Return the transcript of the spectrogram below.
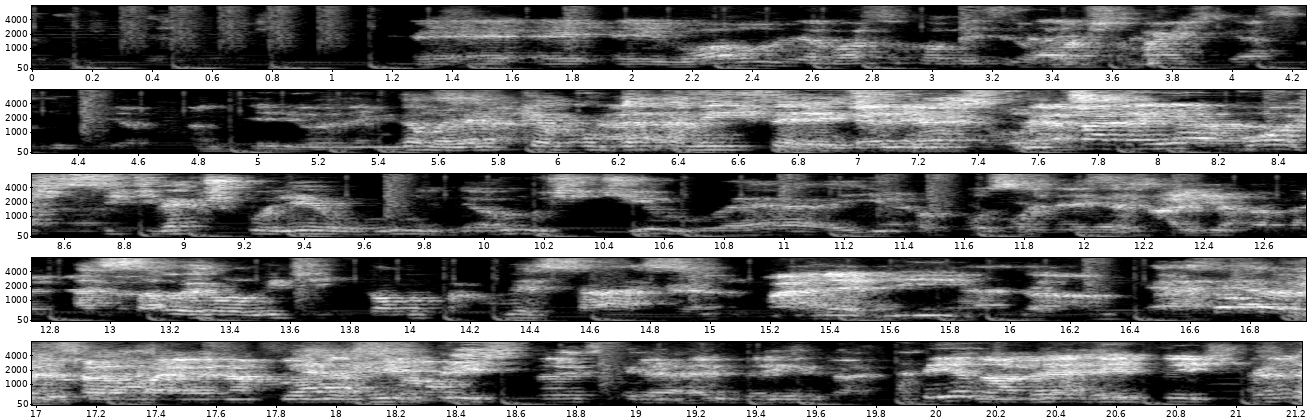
tem- É, é, é- é igual o negócio com a Eu obesidade. gosto mais dessa do que a anterior. Né? Não, mas é porque é completamente diferente, né? Diferente. É, mas aí é gosto. Se tiver que escolher um, um estilo, é IPA, com certeza. Aí, A sal normalmente a gente toma pra começar, assim. mais levinha. Não. É, a- O é a refrescante que É, a é gente. Pedro, Não, não é né? refrescante,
